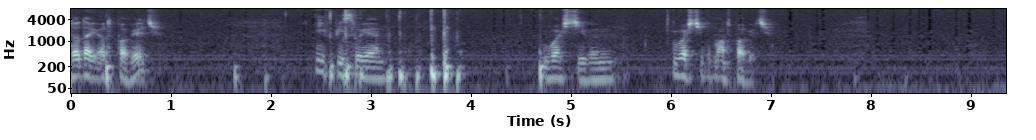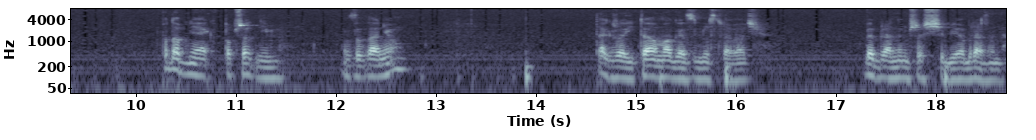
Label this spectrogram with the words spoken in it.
Dodaj odpowiedź i wpisuję właściwym, właściwą odpowiedź. Podobnie jak w poprzednim zadaniu, także i to mogę zilustrować wybranym przez siebie obrazem.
